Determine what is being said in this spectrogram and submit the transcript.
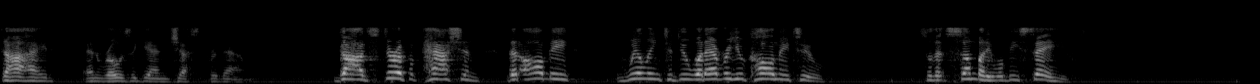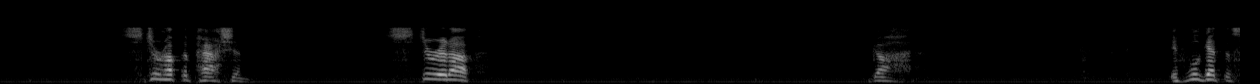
died, and rose again just for them. God, stir up a passion that I'll be willing to do whatever you call me to so that somebody will be saved. Stir up the passion. Stir it up. God, if we'll get this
